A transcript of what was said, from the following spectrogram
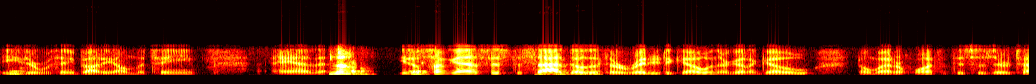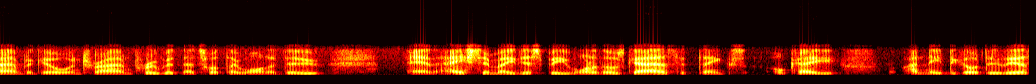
either with anybody on the team. And no. you know, some guys just decide though that they're ready to go and they're going to go no matter what. That this is their time to go and try and prove it. And that's what they want to do. And Ashton may just be one of those guys that thinks, okay, I need to go do this.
